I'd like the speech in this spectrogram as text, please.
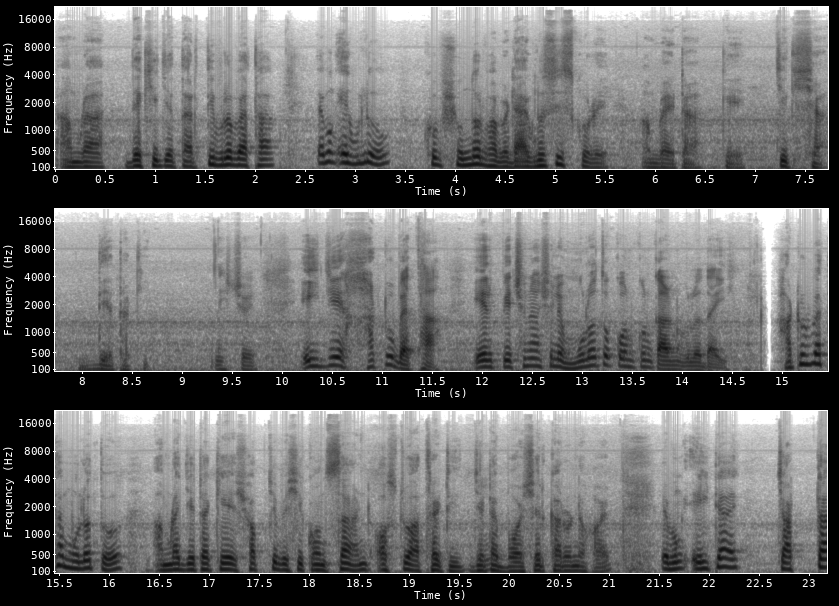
আমরা দেখি যে তার তীব্র ব্যথা এবং এগুলো খুব সুন্দরভাবে ডায়াগনোসিস করে আমরা এটাকে চিকিৎসা দিয়ে থাকি। নিশ্চয়ই। এই যে হাঁটু ব্যথা এর পেছনে আসলে মূলত কোন কোন কারণগুলো দায়ী? হাঁটুর ব্যথা মূলত আমরা যেটাকে সবচেয়ে বেশি কনসার্ন অস্ট্রো আর্থ্রাইটিস যেটা বয়সের কারণে হয়। এবং এইটায় চারটা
